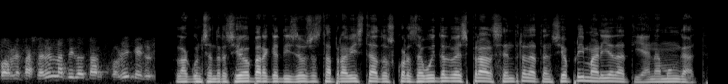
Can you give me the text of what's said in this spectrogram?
pues le passarem la pilota als polítics. La concentració per aquest dijous està prevista a dos quarts de vuit del vespre al Centre d'Atenció Primària de Tiana Montgat.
